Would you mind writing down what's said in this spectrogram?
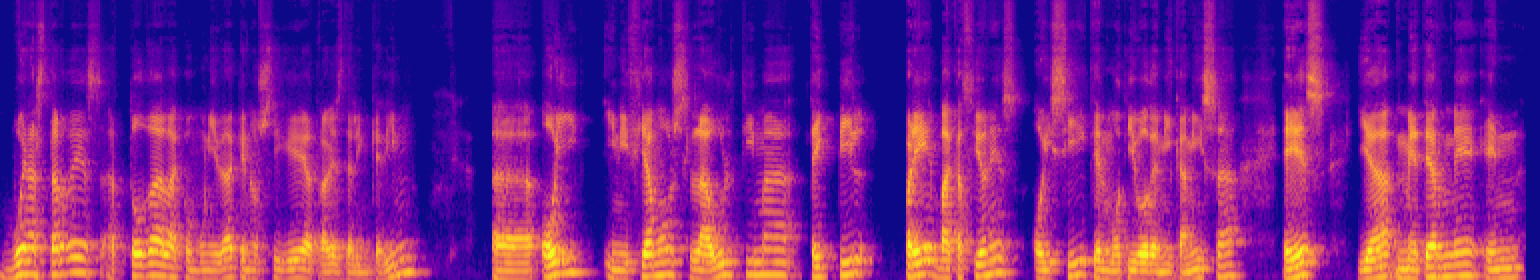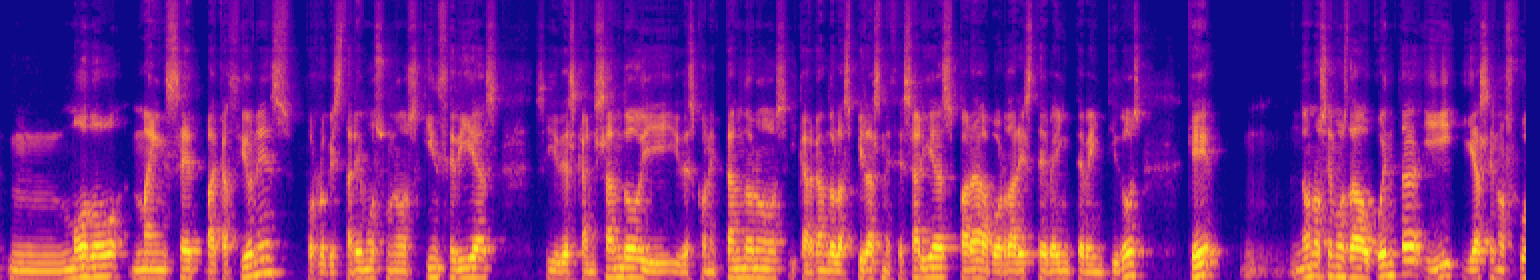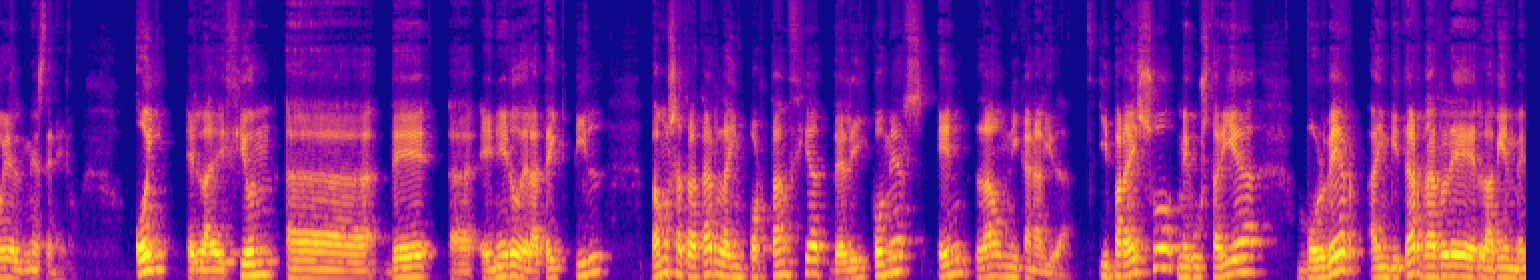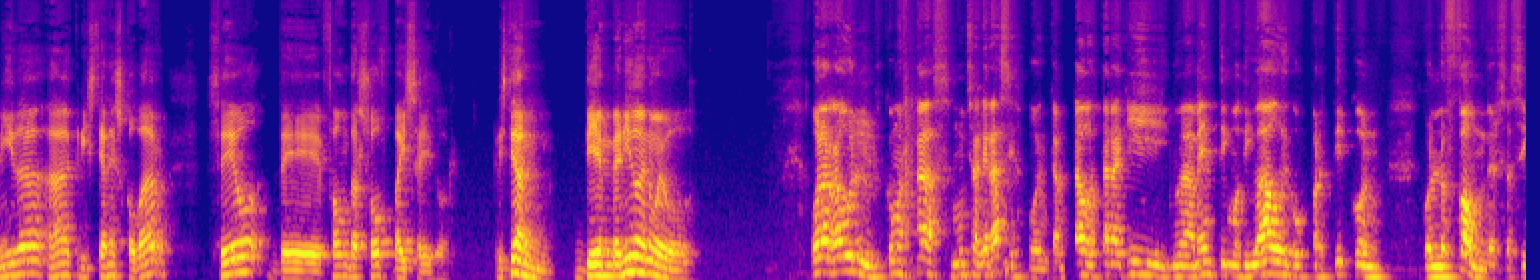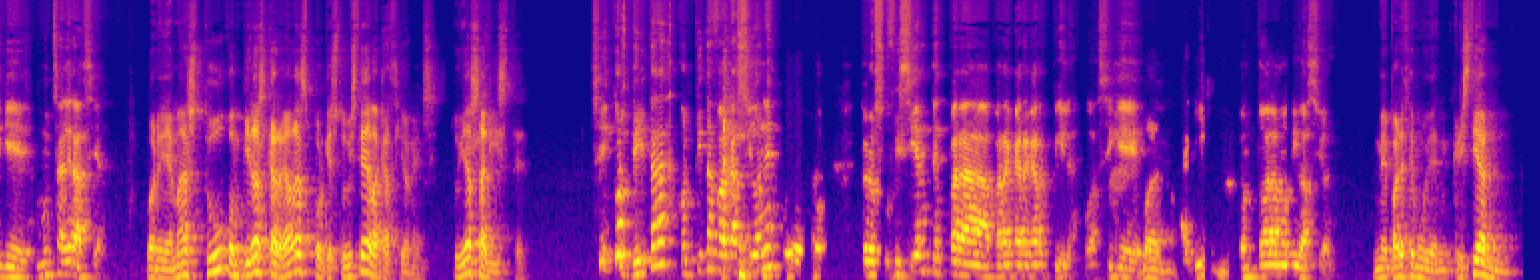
Buenas tardes a toda la comunidad que nos sigue a través de LinkedIn. Eh, hoy iniciamos la última Take Pill pre-vacaciones. Hoy sí que el motivo de mi camisa es ya meterme en mm, modo mindset vacaciones, por lo que estaremos unos 15 días sí, descansando y desconectándonos y cargando las pilas necesarias para abordar este 2022 que no nos hemos dado cuenta y ya se nos fue el mes de enero. Hoy, en la edición eh, de eh, enero de la Take Pill, vamos a tratar la importancia del e-commerce en la omnicanalidad. Y para eso me gustaría volver a invitar, darle la bienvenida a Cristian Escobar, CEO de Founders of Bysador. Cristian, bienvenido de nuevo. Hola Raúl, ¿cómo estás? Muchas gracias, pues encantado de estar aquí nuevamente y motivado de compartir con, los founders, así que muchas gracias. Bueno, y además tú con pilas cargadas porque estuviste de vacaciones, tú ya saliste. Sí, cortitas, cortitas vacaciones, pero, suficientes para, cargar pilas, pues, así que bueno, aquí con toda la motivación. Me parece muy bien. Cristian,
